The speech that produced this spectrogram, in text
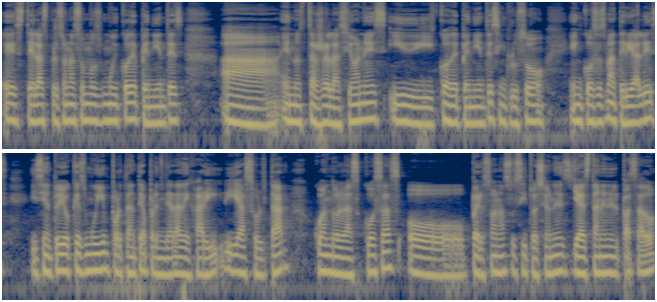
este, las personas somos muy codependientes en nuestras relaciones y codependientes incluso en cosas materiales y siento yo que es muy importante aprender a dejar ir y a soltar cuando las cosas o personas o situaciones ya están en el pasado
